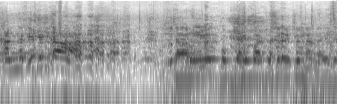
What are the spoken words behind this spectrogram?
खाल्लं पेट्याची का दारून मी कुठल्याही पाठ सगळं ठेवणार नाही ए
